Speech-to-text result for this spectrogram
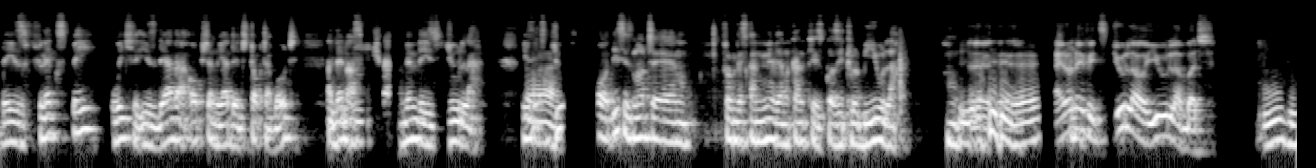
There is FlexPay, which is the other option we hadn't talked about, and then Aspira, and then there is Jula. Is Ah. it Jula? Oh, this is not um, from the Scandinavian countries because it will be Jula. yeah. I don't know if it's Jula or Eula, but Mhm.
